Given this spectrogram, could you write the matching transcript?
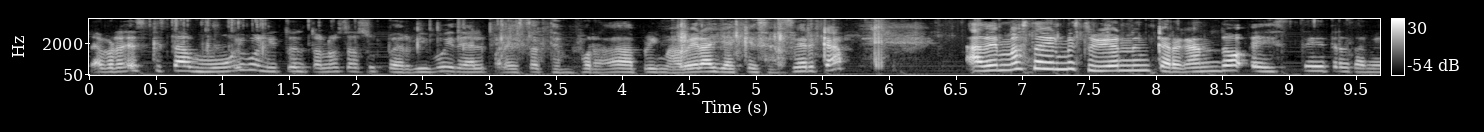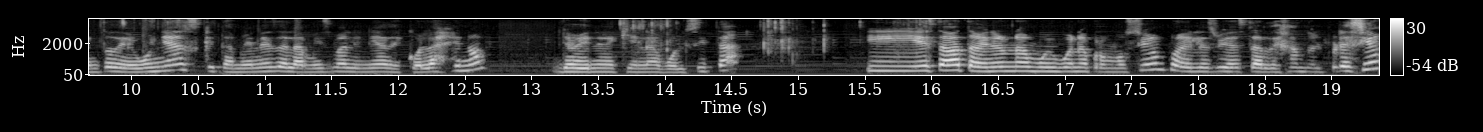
La verdad es que está muy bonito el tono, está súper vivo, ideal para esta temporada primavera ya que se acerca. Además también me estuvieron encargando este tratamiento de uñas que también es de la misma línea de colágeno. Ya viene aquí en la bolsita. Y estaba también en una muy buena promoción. Por ahí les voy a estar dejando el precio.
